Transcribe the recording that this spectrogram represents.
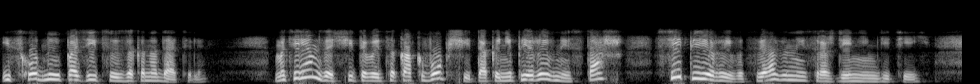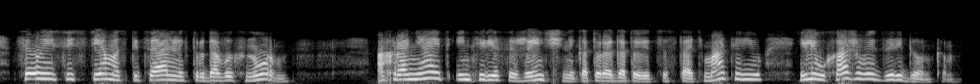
исходную позицию законодателя. Матерям засчитывается как в общий, так и непрерывный стаж все перерывы, связанные с рождением детей. Целая система специальных трудовых норм охраняет интересы женщины, которая готовится стать матерью или ухаживает за ребенком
